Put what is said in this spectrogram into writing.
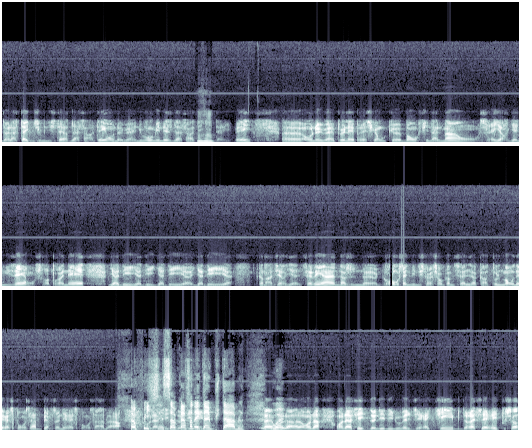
de la tête du ministère de la Santé. On a eu un nouveau ministre de la Santé qui mhm. est arrivé. Euh, on a eu un peu l'impression que, bon, finalement, on se réorganisait, on se reprenait. Il y a des, il y a des, il y a des, il y a des comment dire, vous savez, hein, dans une grosse administration comme celle-là, quand tout le monde est responsable, personne n'est responsable. Alors, oui, c'est ça, personne n'est imputable. Ben voilà, alors on a, on a essayé de donner des nouvelles directives, de resserrer tout ça.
